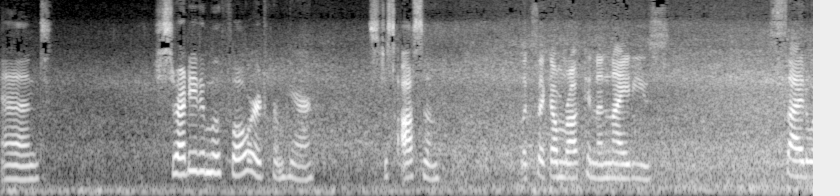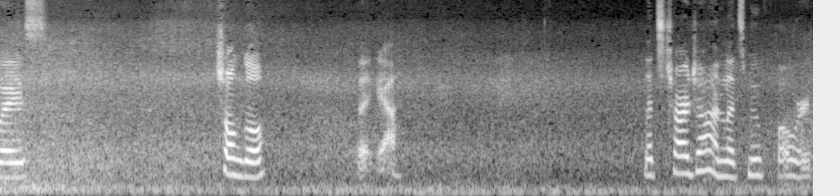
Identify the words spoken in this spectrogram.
And just ready to move forward from here. It's just awesome. Looks like I'm rocking a 90s sideways chongo. But yeah. Let's charge on. Let's move forward.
